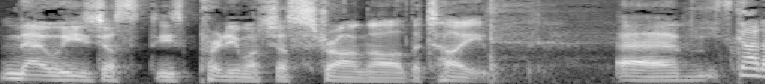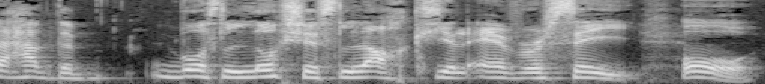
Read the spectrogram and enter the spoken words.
now he's just he's pretty much just strong all the time. Um, he's got to have the most luscious locks you'll ever see. Oh,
